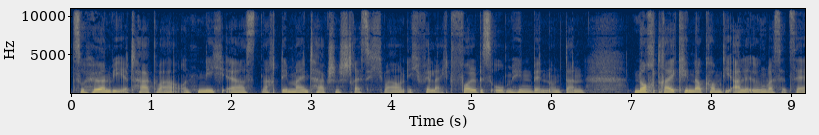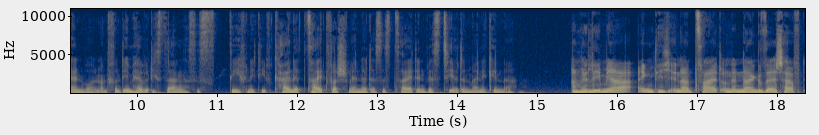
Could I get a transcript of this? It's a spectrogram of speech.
zu hören, wie ihr Tag war und nicht erst, nachdem mein Tag schon stressig war und ich vielleicht voll bis oben hin bin und dann noch drei Kinder kommen, die alle irgendwas erzählen wollen. Und von dem her würde ich sagen, es ist definitiv keine Zeit verschwendet, es ist Zeit investiert in meine Kinder. Und wir leben ja eigentlich in einer Zeit und in einer Gesellschaft,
